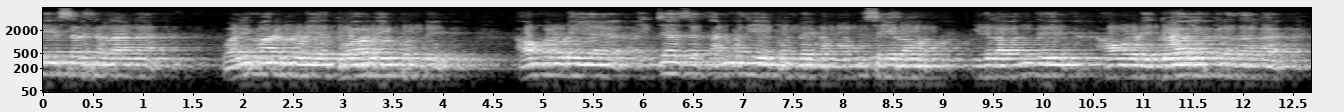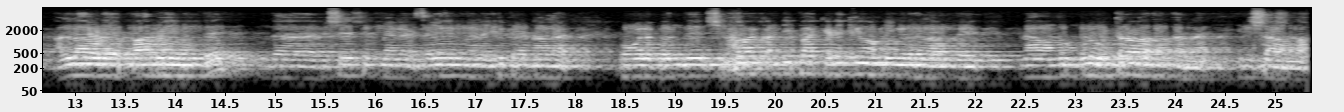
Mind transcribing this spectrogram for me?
நேசர்களான வழிமார்களுடைய துவாவை கொண்டு அவங்களுடைய இஜாசத் அனுமதியை கொண்டு நம்ம வந்து செய்கிறோம் இதில் வந்து அவங்களுடைய துவா இருக்கிறதால அல்லாவுடைய பார்வை வந்து இந்த விஷயத்தின் மேலே செயலின் மேலே இருக்கிறனால உங்களுக்கு வந்து ஷிஃபா கண்டிப்பாக கிடைக்கும் அப்படிங்கிறதுல வந்து நான் வந்து முழு உத்தரவாதம் தர்றேன் இன்ஷா அல்லா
